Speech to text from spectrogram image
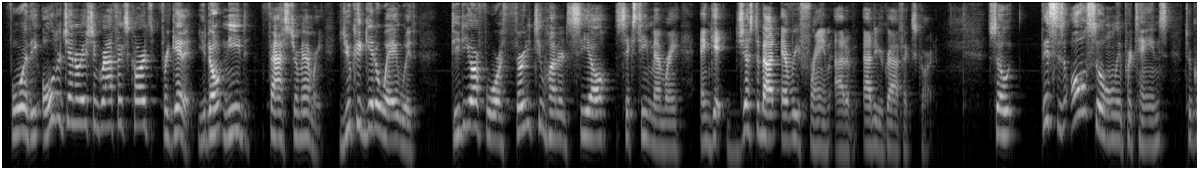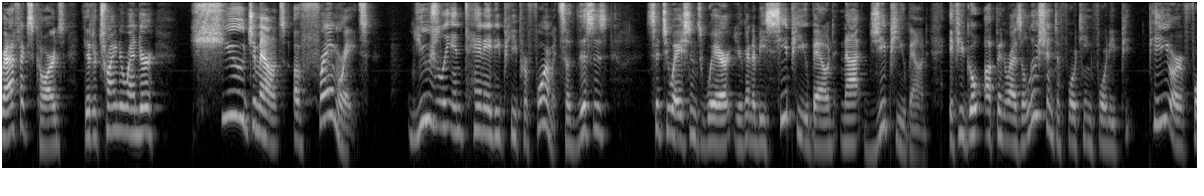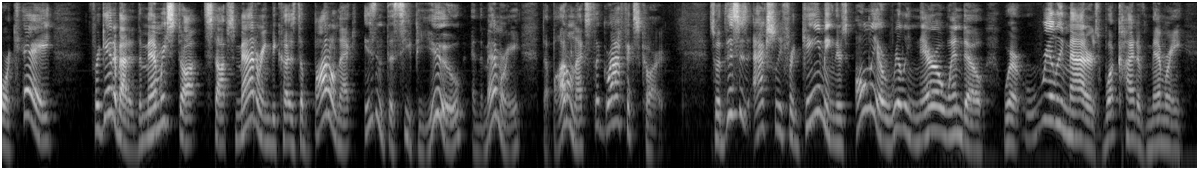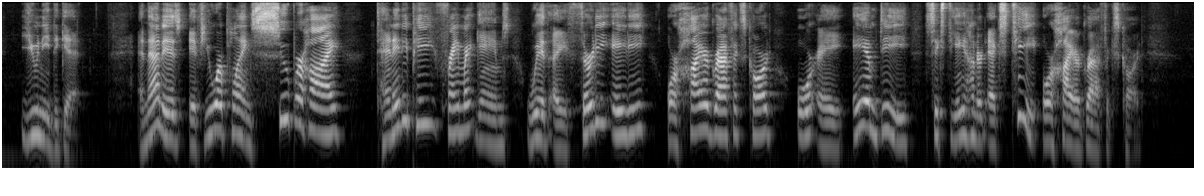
for the older generation graphics cards, forget it. You don't need faster memory. You could get away with DDR4 3200 CL16 memory and get just about every frame out of, out of your graphics card. So this is also only pertains to graphics cards that are trying to render huge amounts of frame rates, usually in 1080p performance. So this is situations where you're going to be CPU bound, not GPU bound. If you go up in resolution to 1440p or 4K, forget about it. The memory stop, stops mattering because the bottleneck isn't the CPU and the memory, the bottleneck's the graphics card. So this is actually for gaming, there's only a really narrow window where it really matters what kind of memory you need to get. And that is if you are playing super high 1080p frame rate games with a 3080 or higher graphics card or a AMD 6800 XT or higher graphics card.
